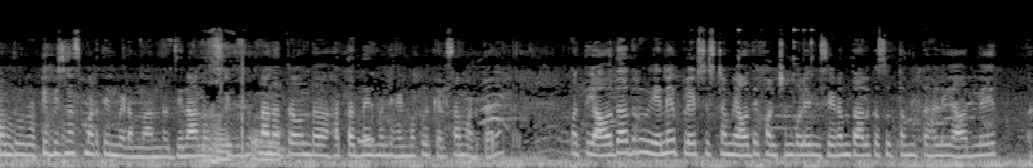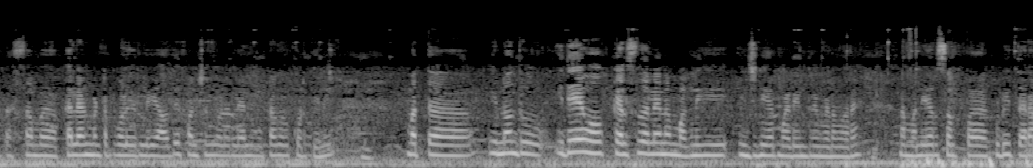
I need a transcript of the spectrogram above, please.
ನಂದು ರೊಟ್ಟಿ ಬಿಸ್ನೆಸ್ ಮಾಡ್ತೀನಿ ಮೇಡಮ್. ನಾನು ದಿನಾಲು ರೊಟ್ಟಿ ಬಿಸ್ನೆಸ್ ನನ್ನ ಹತ್ರ ಒಂದು ಹತ್ತು ಹದಿನೈದು ಮಂದಿ ಹೆಣ್ಮಕ್ಳು ಕೆಲಸ ಮಾಡ್ತಾರೆ. ಮತ್ತು ಯಾವುದಾದ್ರೂ ಏನೇ ಪ್ಲೇಟ್ ಸಿಸ್ಟಮ್ ಯಾವುದೇ ಫಂಕ್ಷನ್ಗಳಿರಲಿ ಸೇಡಂ ತಾಲೂಕು ಸುತ್ತಮುತ್ತ ಹಳ್ಳಿ ಯಾವುದೇ ಸಮ ಕಲ್ಯಾಣ ಮಂಟಪಗಳಿರಲಿ ಯಾವುದೇ ಫಂಕ್ಷನ್ಗಳಿರಲಿ ಅಲ್ಲಿ ಊಟಗಳು ಕೊಡ್ತೀನಿ. ಮತ್ತು ಇನ್ನೊಂದು ಇದೇ ಕೆಲಸದಲ್ಲೇ ನಮ್ಮ ಮಗನಿಗೆ ಇಂಜಿನಿಯರ್ ಮಾಡೀನಿ ರೀ ಮೇಡಮ್ ಅವರೇ. ನಮ್ಮ ಮನೆಯವ್ರು ಸ್ವಲ್ಪ ಕುಡಿತಾರೆ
